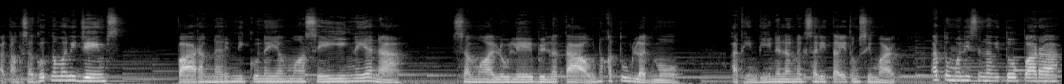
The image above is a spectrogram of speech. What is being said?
At ang sagot naman ni James, parang narinig ko na yung mga saying na yan ah, sa mga low level na tao na katulad mo. At hindi na lang nagsalita itong si Mark at umalis na lang ito para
